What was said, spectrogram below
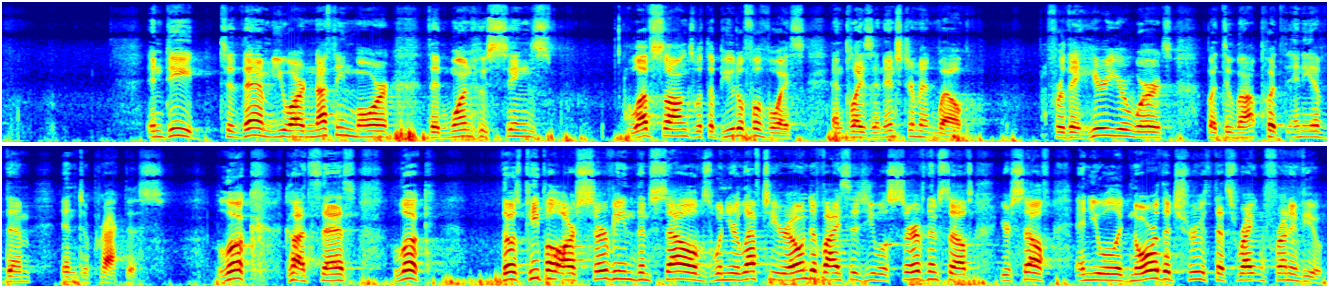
Indeed, to them you are nothing more than one who sings love songs with a beautiful voice and plays an instrument well. For they hear your words, but do not put any of them into practice. Look, God says, look, those people are serving themselves. When you're left to your own devices, you will serve themselves yourself, and you will ignore the truth that's right in front of you.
